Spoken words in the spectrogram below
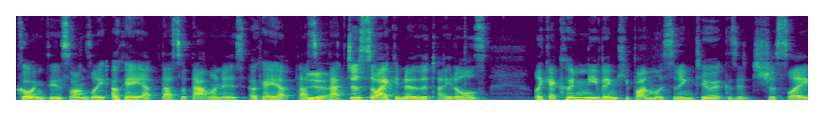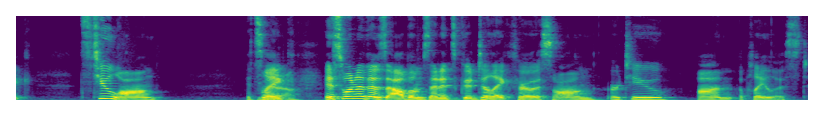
going through the songs like okay, yep, that's what that one is. Okay, yep, that's Yeah. what that just so I could know the titles. Like I couldn't even keep on listening to it cuz it's just like it's too long. It's like Yeah. it's one of those albums that it's good to like throw a song or two on a playlist.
